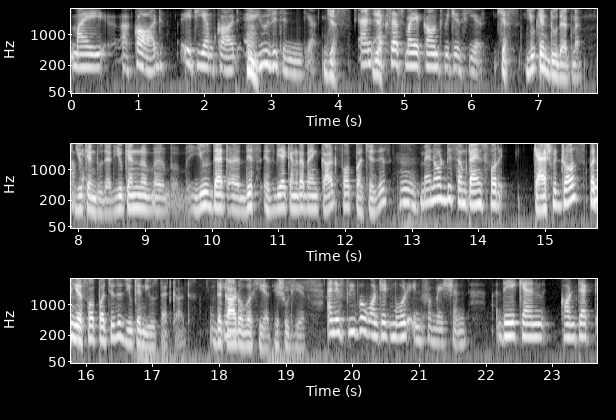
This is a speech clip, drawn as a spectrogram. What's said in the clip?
my uh, card, ATM card, and use it in India yes and yes. access my account, which is here? Yes, you can do that, ma'am. You can do that. You can uh, use that uh, this SBI Canada Bank card for purchases. May not be sometimes for cash withdrawals, but yes, for purchases you can use that card. The card over here, issued here. And if people wanted more information, they can contact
